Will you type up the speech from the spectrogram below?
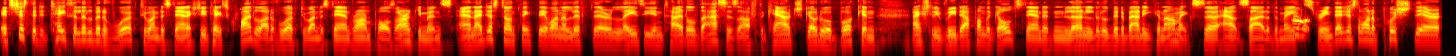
It's just that it takes a little bit of work to understand. Actually, it takes quite a lot of work to understand Ron Paul's arguments. And I just don't think they want to lift their lazy, entitled asses off the couch, go to a book, and actually read up on the gold standard and learn a little bit about economics uh, outside of the mainstream. They just want to push their,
